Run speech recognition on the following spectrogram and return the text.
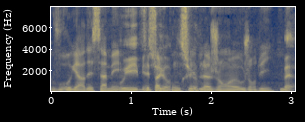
vous regardez ça, mais Oui, c'est pas le concret de l'agent aujourd'hui. Ben,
